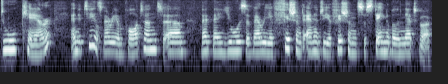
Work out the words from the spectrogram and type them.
do care, and it is very important um, that they use a very efficient, energy efficient, sustainable network.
